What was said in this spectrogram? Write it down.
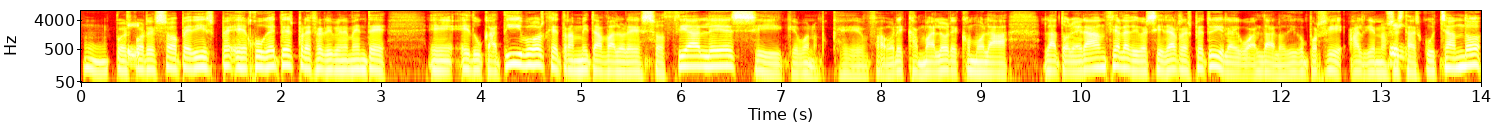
Mm, pues por eso pedís eh, juguetes preferiblemente eh, educativos, que transmitan valores sociales y que bueno que favorezcan valores como la, la, tolerancia, la diversidad, el respeto y la igualdad. Lo digo por si alguien nos está escuchando,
